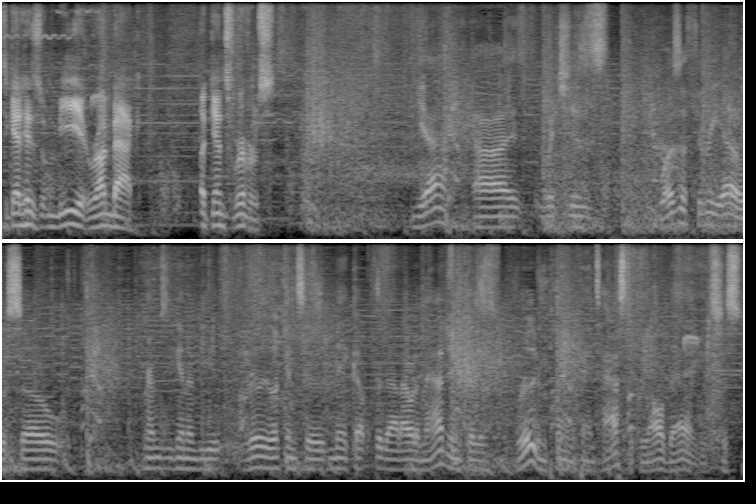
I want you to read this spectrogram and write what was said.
to get his immediate run back against Rivers. Yeah, uh, which is was a 3-0, so Remzi going to be really looking to make up for that, I would imagine, because really been playing fantastically all day. It's just,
